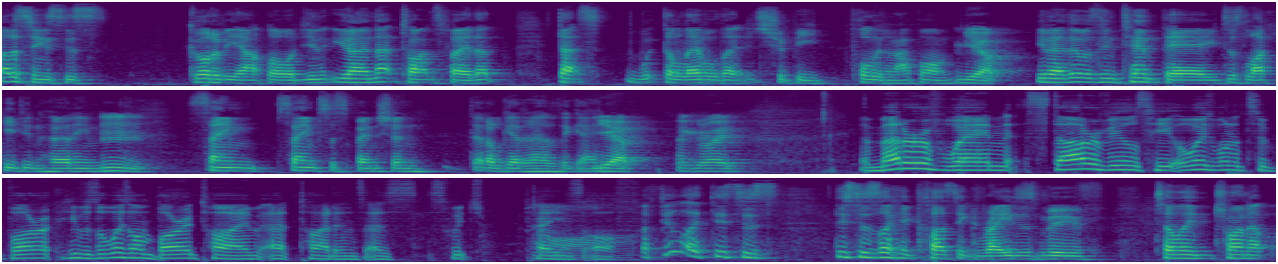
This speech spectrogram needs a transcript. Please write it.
I just think it's just got to be outlawed. You, you know, in that Titans play, that that's the level that it should be pulling it up on. Yeah. You know, there was intent there. You're just lucky it didn't hurt him. Mm. Same same suspension. That'll get it out of the game. Yeah. Agreed. A matter of when Star reveals he always wanted to borrow. He was always on borrowed time at Titans as switch pays Aw. off. I feel like this is this is like a classic Raiders move, telling trying to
